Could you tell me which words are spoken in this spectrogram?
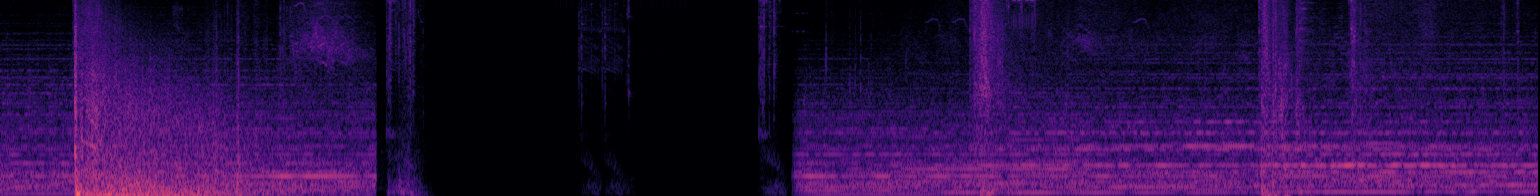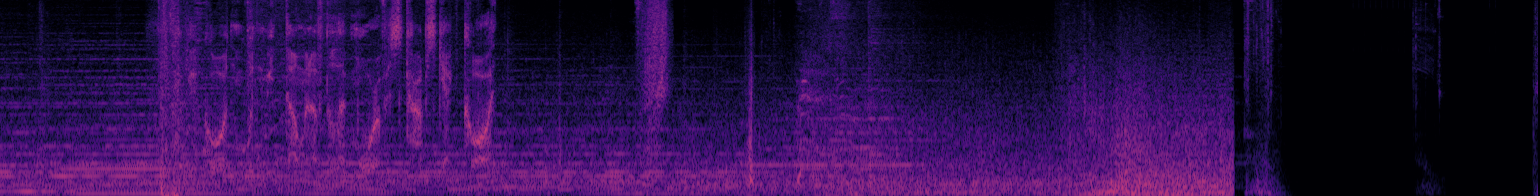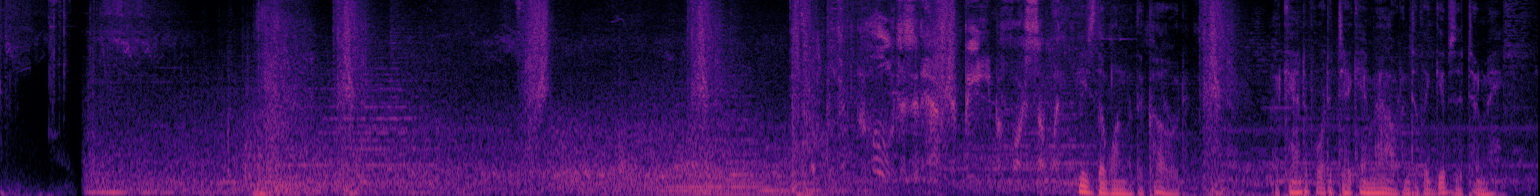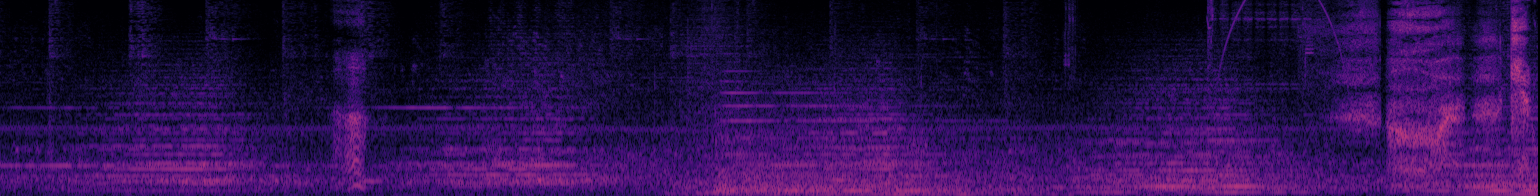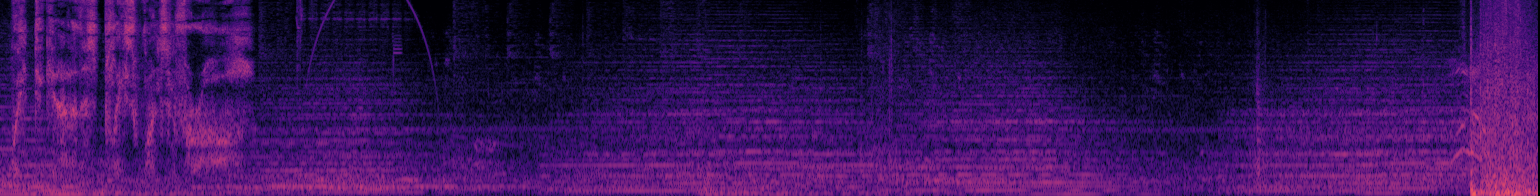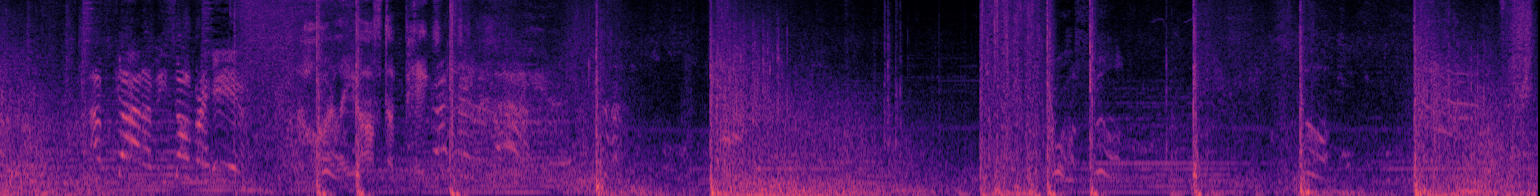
Cops get caught. He's the one with the code. I can't afford to take him out until he gives it to me.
